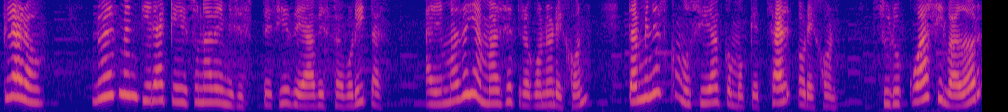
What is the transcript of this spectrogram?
Claro, no es mentira que es una de mis especies de aves favoritas. Además de llamarse trogón orejón, también es conocida como quetzal orejón, surucua silvador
